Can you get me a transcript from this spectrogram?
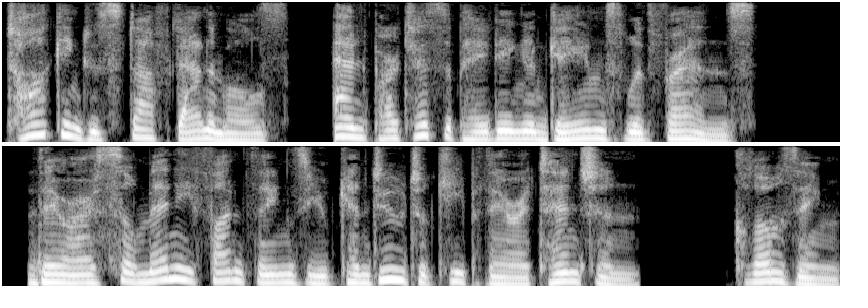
talking to stuffed animals, and participating in games with friends. There are so many fun things you can do to keep their attention. Closing.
